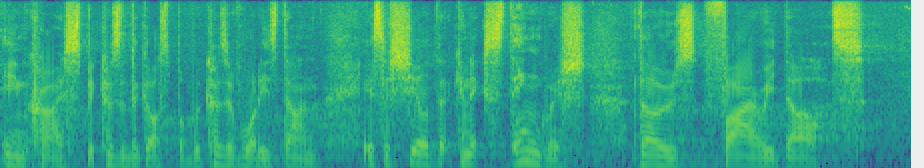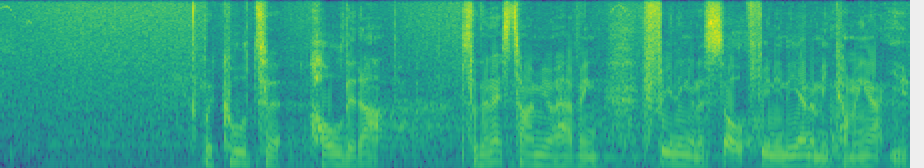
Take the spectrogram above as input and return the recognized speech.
in Christ because of the gospel, because of what he's done. It's a shield that can extinguish those fiery darts. We're called to hold it up. So the next time you're having feeling an assault, feeling the enemy coming at you,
